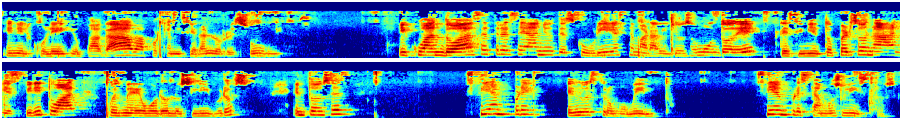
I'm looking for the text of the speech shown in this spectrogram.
en el colegio, pagaba porque me hicieran los resúmenes. Y cuando hace 13 años descubrí este maravilloso mundo de crecimiento personal y espiritual, pues me devoró los libros. Entonces, siempre es nuestro momento. Siempre estamos listos.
